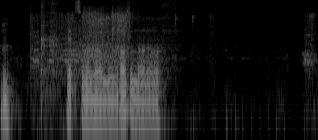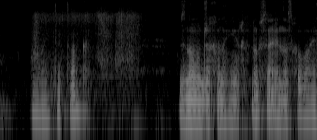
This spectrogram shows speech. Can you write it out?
Хм. Як це вона один раз ударила? Давайте так. Знову Джахангір. Ну все, він нас ховає.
